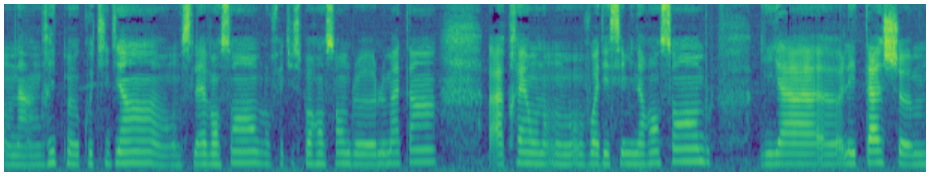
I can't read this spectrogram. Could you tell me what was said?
on a un rythme quotidien, on se lève ensemble, on fait du sport ensemble le matin. Après, on, voit des séminaires ensemble. Il y a euh, les tâches... Euh,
